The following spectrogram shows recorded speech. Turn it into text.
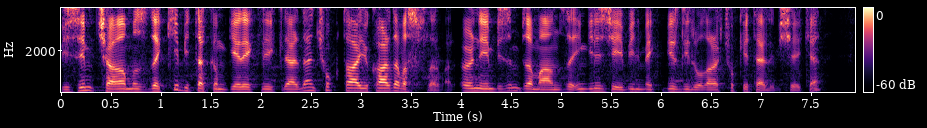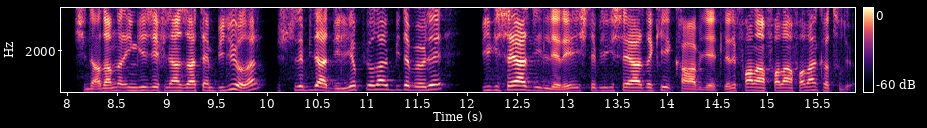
bizim çağımızdaki bir takım gerekliliklerden çok daha yukarıda vasıfları var. Örneğin bizim zamanımızda İngilizceyi bilmek bir dil olarak çok yeterli bir şeyken Şimdi adamlar İngilizce falan zaten biliyorlar. Üstüne bir daha dil yapıyorlar. Bir de böyle bilgisayar dilleri, işte bilgisayardaki kabiliyetleri falan falan falan katılıyor.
